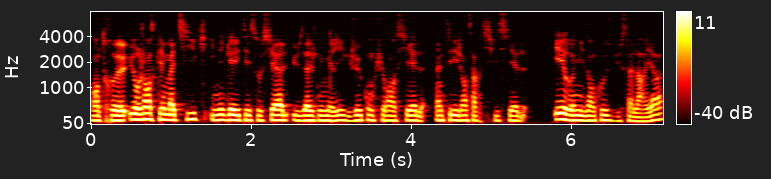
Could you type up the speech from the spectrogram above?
Entre urgence climatique, inégalité sociale, usage numérique, jeu concurrentiel, intelligence artificielle et remise en cause du salariat,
